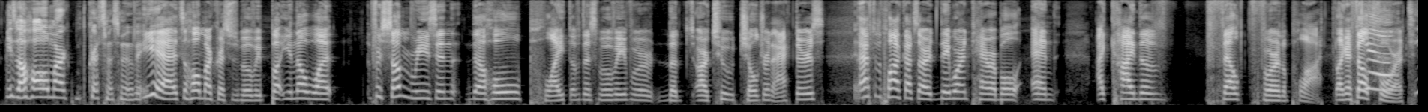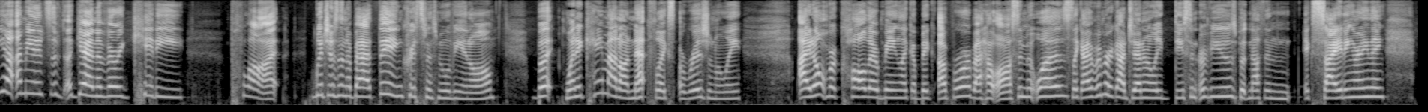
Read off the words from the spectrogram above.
It's a Hallmark Christmas movie. yeah, it's a Hallmark Christmas movie, but you know what? For some reason, the whole plight of this movie for the our two children actors, after the plot got started, they weren't terrible, and I kind of felt for the plot. Like, I felt yeah, for it. Yeah, I mean, it's a, again a very kiddie plot, which isn't a bad thing, Christmas movie and all. But when it came out on Netflix originally, I don't recall there being like a big uproar about how awesome it was. Like I remember it got generally decent reviews, but nothing exciting or anything.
